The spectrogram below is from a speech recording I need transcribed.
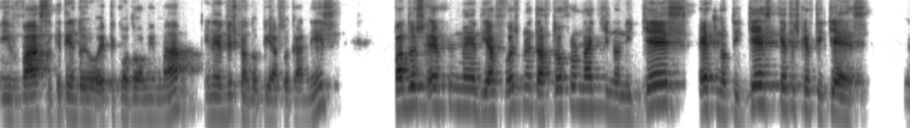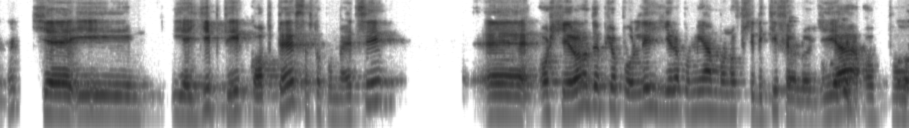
η βάση και τι είναι το επικοδόμημα. Είναι δύσκολο να το πει αυτό κανείς. Πάντως έχουμε διαφορές που είναι ταυτόχρονα κοινωνικές, εθνοτικές και θρησκευτικές. Και οι, οι Αιγύπτιοι, οι Κόπτες, ας το πούμε έτσι, ε, οχυρώνονται πιο πολύ γύρω από μια μονοφυσιτική θεολογία, όπου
